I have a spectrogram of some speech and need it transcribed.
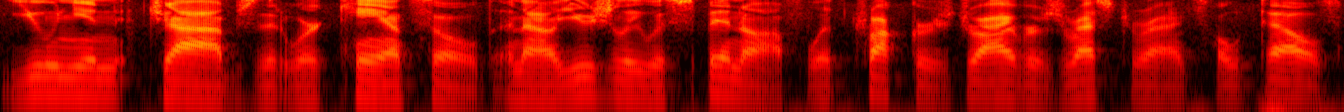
union jobs that were canceled. And now, usually with spin-off, with truckers, drivers, restaurants, hotels,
